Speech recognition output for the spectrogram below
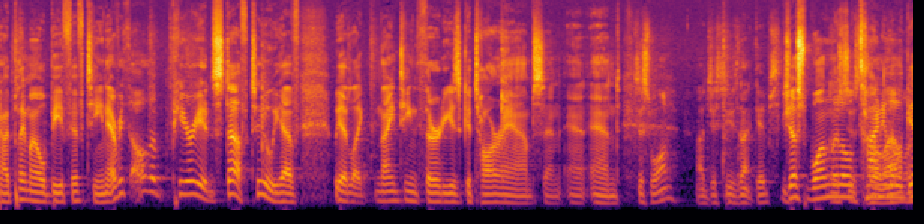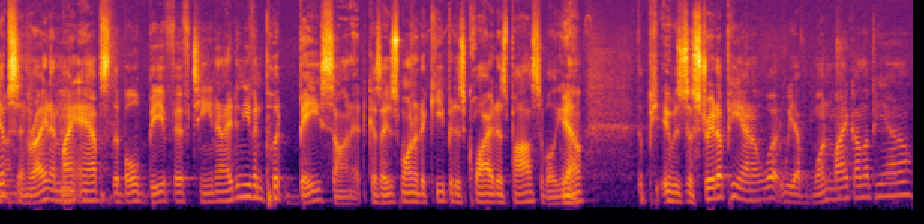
I play my old B15. Every all the period stuff too. We have we had like 1930s guitar amps and and and. Just one. I just use that Gibson. Just one little just tiny little. Gibson, right? And my amps, the old B15, and I didn't even put bass on it because I just wanted to keep it as quiet as possible. You Yeah. know, the, it was just straight up piano. What we have one mic on the piano,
